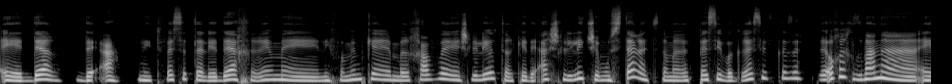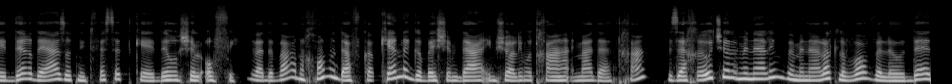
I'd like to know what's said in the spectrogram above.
היעדר דעה נתפסת על ידי אחרים אה, לפעמים כמרחב שלילי יותר, כדעה שלילית שמוסתרת, זאת אומרת פסיב אגרסיב כזה. לאורך זמן ההיעדר דעה הזאת נתפסת כהיעדר של אופי. והדבר הנכון הוא דווקא כן לגבש עמדה אם שואלים אותך מה דעתך, וזו אחריות של מנהלים ומנהלות לבוא ולעודד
